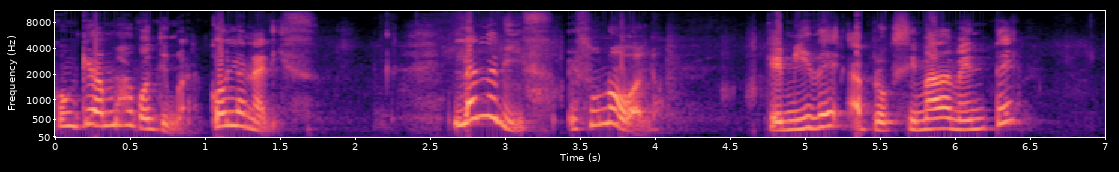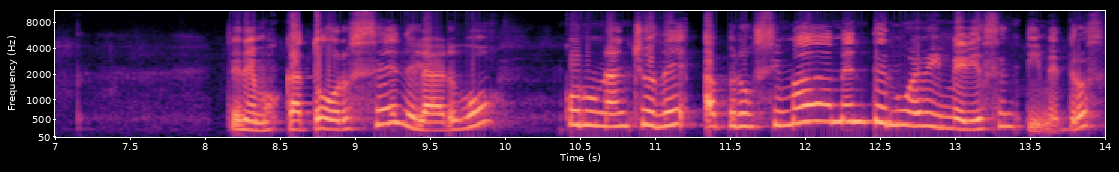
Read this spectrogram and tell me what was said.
¿Con qué vamos a continuar? Con la nariz. La nariz es un óvalo que mide aproximadamente, tenemos 14 de largo con un ancho de aproximadamente 9,5 centímetros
